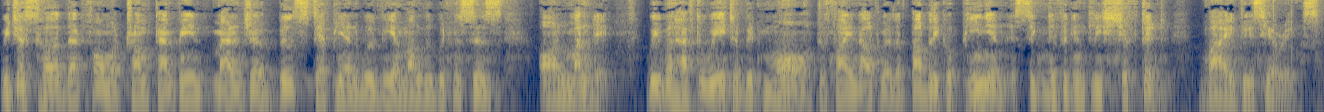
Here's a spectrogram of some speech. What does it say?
We just heard that former Trump campaign manager Bill Stepien will be among the witnesses on Monday. We will have to wait a bit more to find out whether public opinion is significantly shifted by these hearings.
